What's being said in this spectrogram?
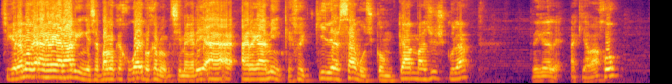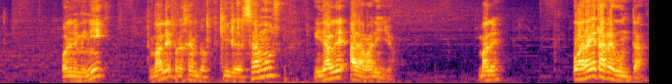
Si queremos agregar a alguien que sepamos que jugáis, por ejemplo, si me queréis agregar a mí, que soy Killer Samus con K mayúscula, tenéis que darle aquí abajo, poner mi nick, ¿vale? Por ejemplo, Killer Samus, y darle al amarillo, ¿vale? Os harán esta pregunta,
